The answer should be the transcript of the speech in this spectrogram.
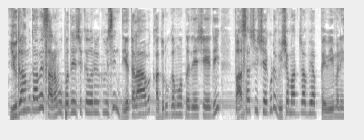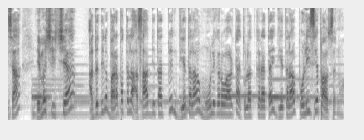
යුද හමුදාවේ සරම උපදේශකවරයකු විසින් දියතලාව කදුරුගමුව ප්‍රදේශයේදී පාසල් ශිෂ්‍යයකුට විෂමද්‍රව්‍යයක් පෙවීම නිසා එම ශිෂ්‍යයා අද දින බරපතල අසාධ්‍ය තත්වයෙන් දියතලාව මූලිකරවාලට ඇතුළත් කර ඇතයි දියතලාව පොලිසිය පවසනවා.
